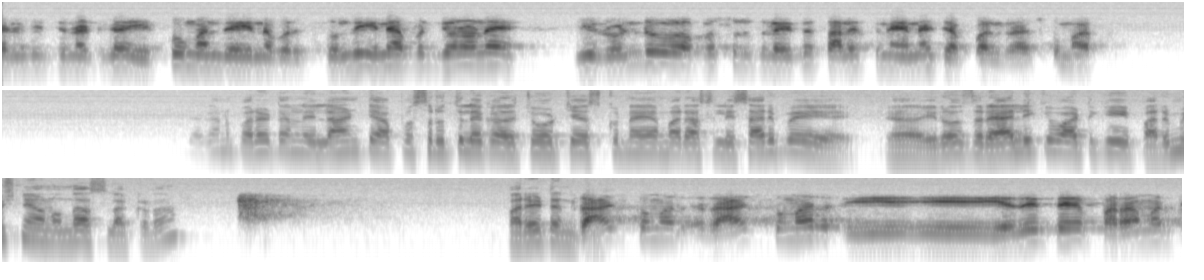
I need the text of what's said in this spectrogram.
కనిపించినట్టుగా ఎక్కువ మంది అయిన పరిస్థితి ఉంది. ఈ నేపథ్యంలోనే ఈ రెండు అపశృతులు అయితే తలెత్తినాయనే చెప్పాలి రాజ్ కుమార్. జగన్ పర్యటనలు ఇలాంటి అపశృతులే కదా చోటు చేసుకున్నాయి? మరి అసలు ఈసారిపై ఈరోజు ర్యాలీకి వాటికి పర్మిషన్ ఏమైనా ఉందా అసలు అక్కడ? పర్యటన రాజ్ కుమార్ రాజ్ కుమార్ ఈ ఈ ఏదైతే పరామర్శ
